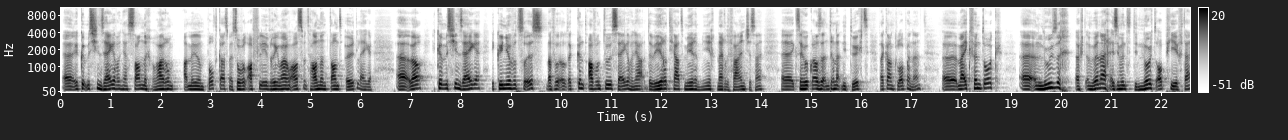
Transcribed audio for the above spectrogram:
Uh, je kunt misschien zeggen van, ja Sander, waarom met een podcast met zoveel afleveringen, waarom alles met hand en tand uitleggen? Uh, wel, je kunt misschien zeggen, ik weet niet of het zo is, dat, je kunt af en toe zeggen van ja, de wereld gaat meer en meer naar de vaantjes. Hè. Uh, ik zeg ook wel als het internet niet deugt, dat kan kloppen. Hè. Maar ik vind ook, een loser, echt een winnaar, is iemand die nooit opgeeft. Hè.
